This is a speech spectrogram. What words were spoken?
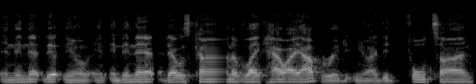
and then that, that you know and, and then that that was kind of like how i operated you know i did full-time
